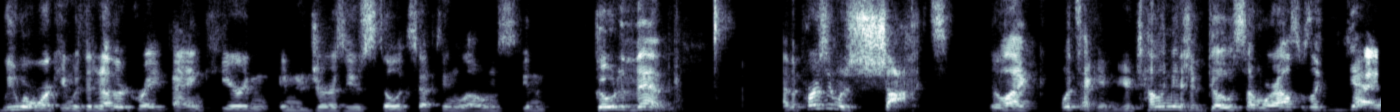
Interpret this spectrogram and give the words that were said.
we were working with another great bank here in, in New Jersey who's still accepting loans. You know, go to them. And the person was shocked. They're like, one second, you're telling me I should go somewhere else? I was like, yeah. Right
